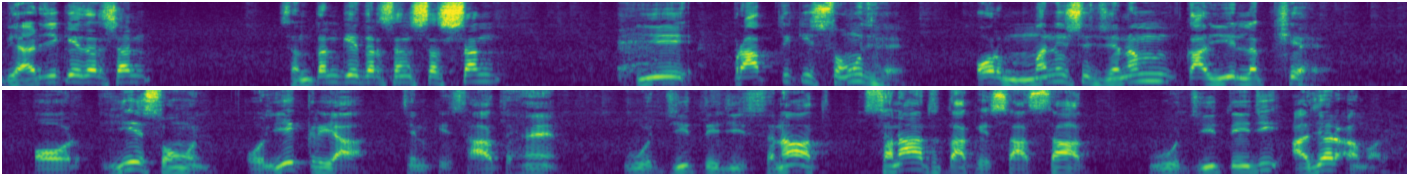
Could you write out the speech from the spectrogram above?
बिहार जी के दर्शन, संतन के दर्शन, सत्संग, ये प्राप्ति की सोच है और मनुष्य जन्म का ये लक्ष्य है और ये सोच और ये क्रिया जिनके साथ हैं, वो जीते जी सनाथ सनाथता के साथ साथ वो जीते जी अजर अमर हैं।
